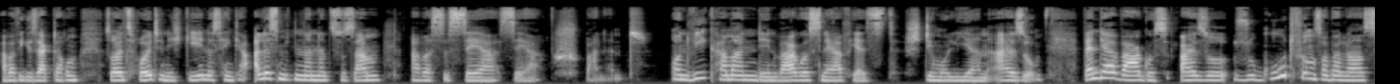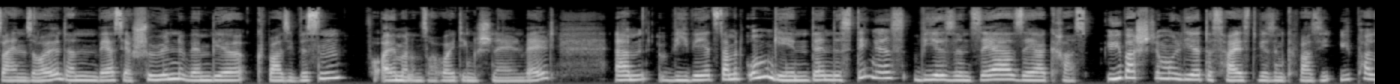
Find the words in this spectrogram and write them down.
Aber wie gesagt, darum soll es heute nicht gehen. Das hängt ja alles miteinander zusammen, aber es ist sehr, sehr spannend. Und wie kann man den Vagusnerv jetzt stimulieren? Also, wenn der Vagus also so gut für unsere Balance sein soll, dann wäre es ja schön, wenn wir quasi wissen, vor allem in unserer heutigen schnellen Welt, ähm, wie wir jetzt damit umgehen. Denn das Ding ist, wir sind sehr, sehr krass überstimuliert. Das heißt, wir sind quasi über,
